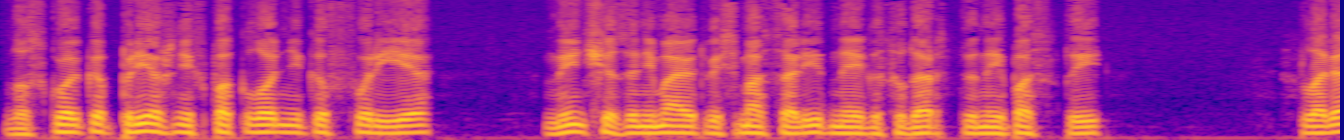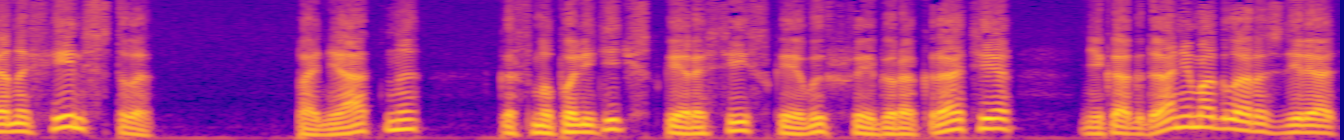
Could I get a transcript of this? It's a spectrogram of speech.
но сколько прежних поклонников Фурье нынче занимают весьма солидные государственные посты. Славянофильство, понятно, космополитическая российская высшая бюрократия никогда не могла разделять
